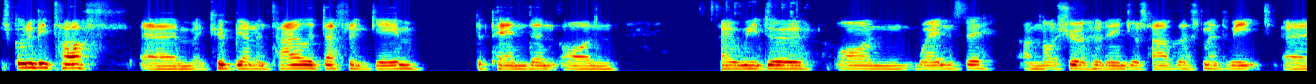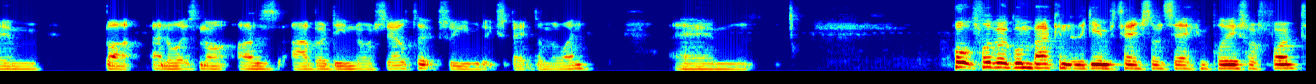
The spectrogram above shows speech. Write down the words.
it's going to be tough. Um, it could be an entirely different game dependent on how we do on Wednesday. I'm not sure who Rangers have this midweek, um, but I know it's not us, Aberdeen or Celtic, so you would expect them to win. Um, hopefully, we're going back into the game potentially in second place or third,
